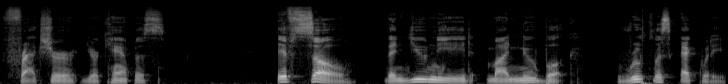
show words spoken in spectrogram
fracture your campus? If so, then you need my new book, Ruthless Equity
